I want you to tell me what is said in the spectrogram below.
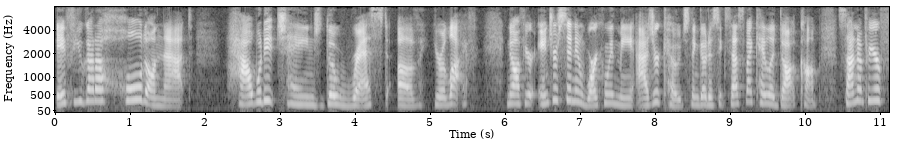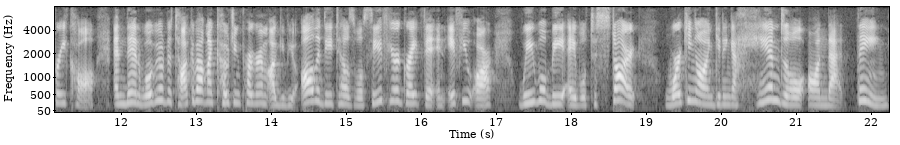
if you got a hold on that, how would it change the rest of your life? Now, if you're interested in working with me as your coach, then go to successbykayla.com, sign up for your free call, and then we'll be able to talk about my coaching program. I'll give you all the details. We'll see if you're a great fit. And if you are, we will be able to start working on getting a handle on that thing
